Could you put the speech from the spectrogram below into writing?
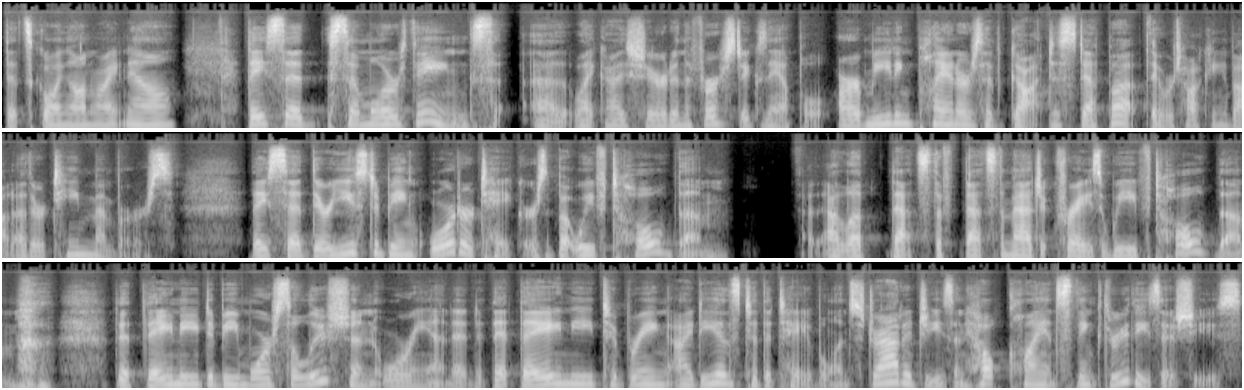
that's going on right now. They said similar things, uh, like I shared in the first example. Our meeting planners have got to step up. They were talking about other team members. They said they're used to being order takers, but we've told them. I love that's the that's the magic phrase. We've told them that they need to be more solution oriented, that they need to bring ideas to the table and strategies and help clients think through these issues.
